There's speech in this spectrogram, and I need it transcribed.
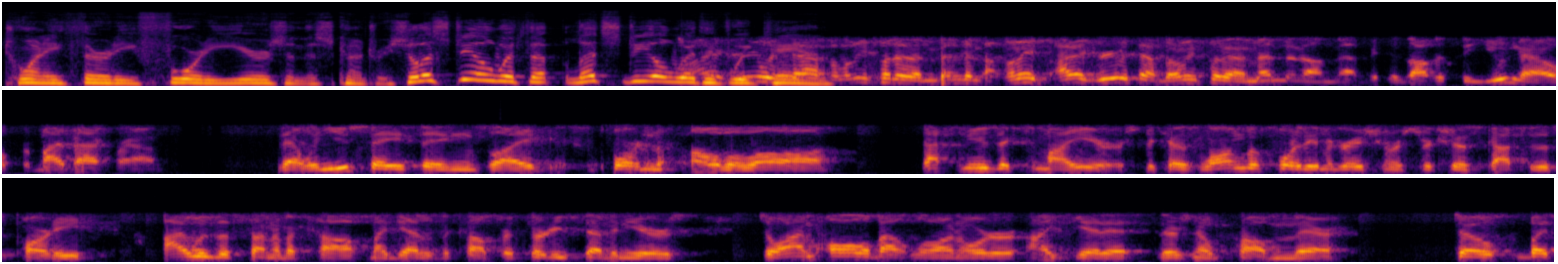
20, 30, 40 years in this country. So let's deal with the, let's deal with well, if we with can. That, but let me put an amendment. Let me, I agree with that, but let me put an amendment on that because obviously you know from my background that when you say things like it's important to follow the law, that's music to my ears because long before the immigration restrictions got to this party, I was the son of a cop. My dad was a cop for 37 years. So I'm all about law and order. I get it. There's no problem there. So, but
